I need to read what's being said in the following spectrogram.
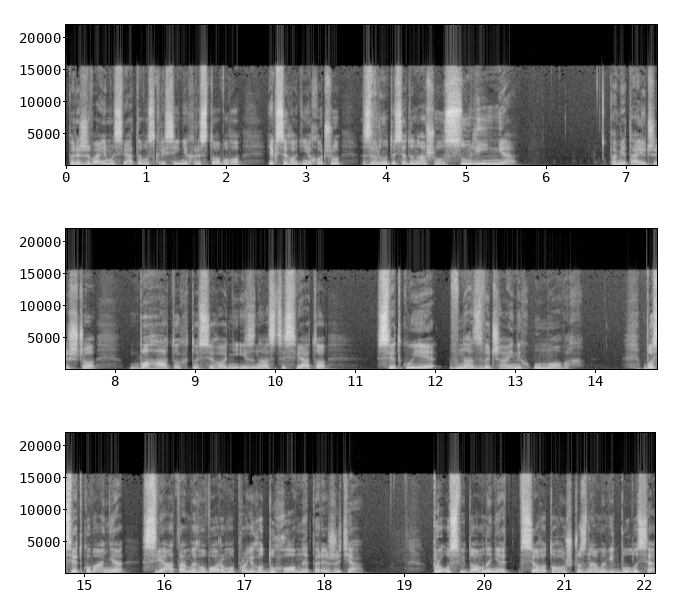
переживаємо свято Воскресіння Христового, як сьогодні я хочу звернутися до нашого сумління, пам'ятаючи, що багато хто сьогодні із нас це свято святкує в надзвичайних умовах. Бо святкування свята ми говоримо про його духовне пережиття про усвідомлення всього того, що з нами відбулося,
